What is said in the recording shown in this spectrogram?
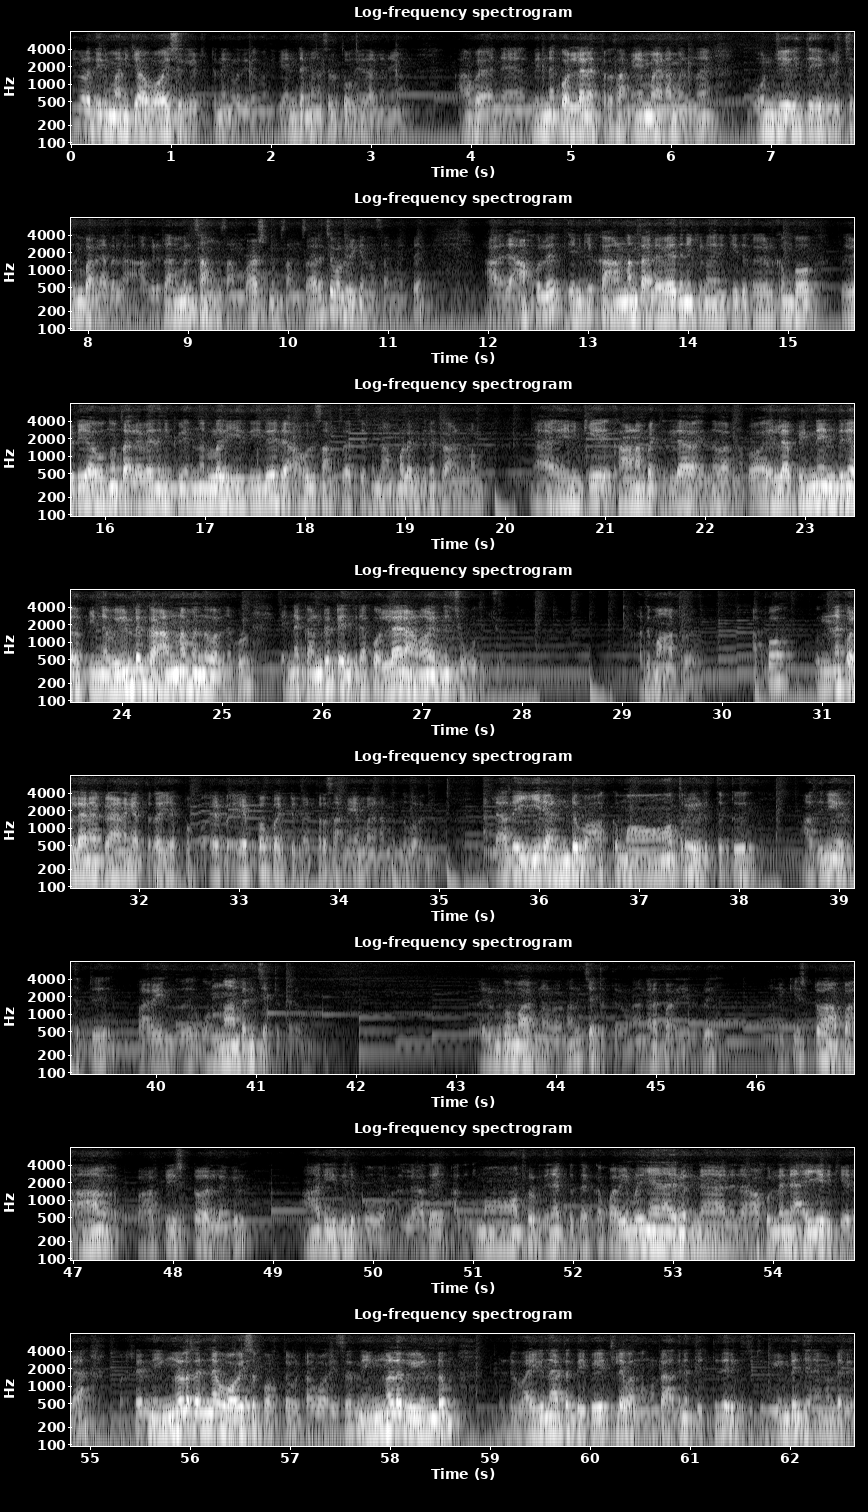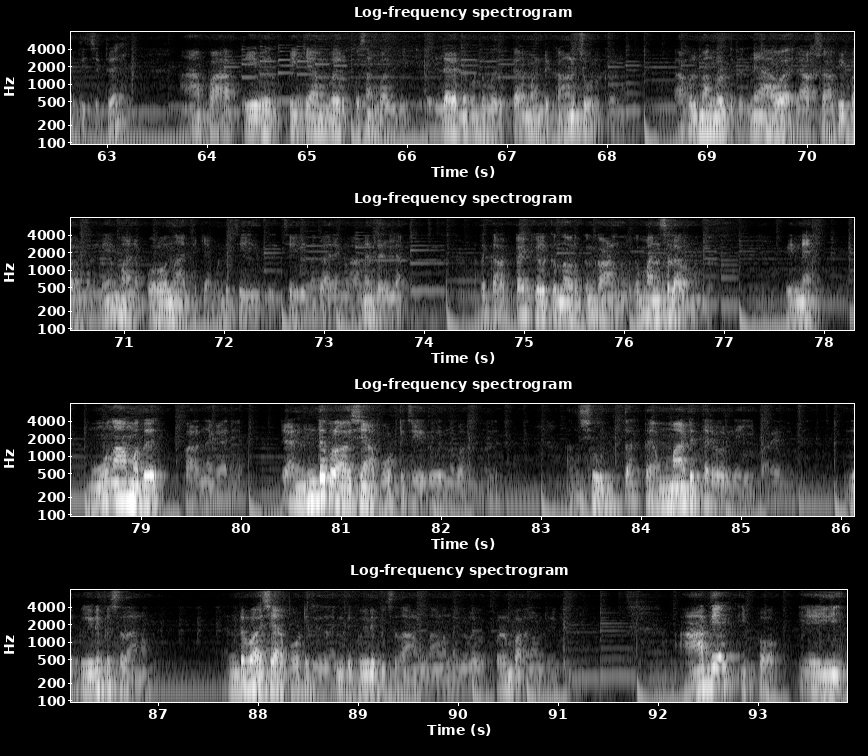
നിങ്ങൾ തീരുമാനിക്കുക. ആ വോയിസ് കേട്ടിട്ട് നിങ്ങൾ തീരുമാനിക്കുക. എന്റെ മനസ്സിൽ തോന്നിയത് അങ്ങനെയാണ്. ആ പിന്നെ നിന്നെ കൊല്ലാൻ എത്ര സമയം വേണമെന്ന് ഫോൺ ചെയ്ത് വിളിച്ചതും പറഞ്ഞതല്ല. അവർ തമ്മിൽ സംഭാഷണം സംസാരിച്ചു കൊണ്ടിരിക്കുന്ന സമയത്ത് ആ രാഹുൽ എനിക്ക് കാണണം തലവേദനിക്കണം എനിക്കിത് കേൾക്കുമ്പോൾ പേടിയാവുന്നു തലവേദനിക്കും എന്നുള്ള രീതിയിൽ രാഹുൽ സംസാരിച്ചപ്പോൾ നമ്മൾ എന്തിനു കാണണം എനിക്ക് കാണാൻ പറ്റില്ല എന്ന് പറഞ്ഞപ്പോൾ അല്ല പിന്നെ എന്തിനാ പിന്നെ വീണ്ടും കാണണം എന്ന് പറഞ്ഞപ്പോൾ എന്നെ കണ്ടിട്ട് എന്തിനാ കൊല്ലാനാണോ എന്ന് ചോദിച്ചു. അത് മാത്രമേ അപ്പോൾ ഇന്നെ കൊല്ലാനൊക്കെ ആണെങ്കിൽ എത്ര എപ്പോൾ എപ്പോൾ പറ്റും എത്ര സമയം വേണം എന്ന് പറഞ്ഞു. അല്ലാതെ ഈ രണ്ട് വാക്ക് മാത്രം എടുത്തിട്ട് അതിനെ എടുത്തിട്ട് പറയുന്നത് ഒന്നാം തരം ചെറ്റത്തരമാണ് അരുൺകുമാറിനോടാണ് അത് ചെറ്റത്തരമാണ് അങ്ങനെ പറയരുത്. എനിക്ക് ഇഷ്ടം അപ്പം ആ പാർട്ടി ഇഷ്ടം അല്ലെങ്കിൽ ആ രീതിയിൽ പോവുക. അല്ലാതെ അതിന് മാത്രം ഇതിനെ ഇതൊക്കെ പറയുമ്പോൾ ഞാൻ രാഹുലിനെ ന്യായീകരിക്കുകയില്ല. പക്ഷേ നിങ്ങൾ തന്നെ വോയിസ് പുറത്തു വിട്ട വോയിസ് നിങ്ങൾ വീണ്ടും വൈകുന്നേരത്തെ ഡിബേറ്റിൽ വന്നുകൊണ്ട് അതിനെ തെറ്റിദ്ധരിപ്പിച്ചിട്ട് വീണ്ടും ജനങ്ങളിലേക്ക് എത്തിച്ചിട്ട് ആ പാർട്ടിയെ വെറുപ്പിക്കാൻ വെറുപ്പ് സമ്പാദിപ്പിക്കുക എല്ലാവരും കൊണ്ട് വെറുക്കാൻ വേണ്ടി കാണിച്ചു കൊടുക്കുകയാണ്. രാഹുൽ മംഗോട്ടത്തിനെ ആ രാ- ഷാഫി പറമ്പലിനെയും മനഃപൂർവം നാറ്റിക്കാൻ വേണ്ടി ചെയ്ത് ചെയ്യുന്ന കാര്യങ്ങളാണ് ഇതെല്ലാം. അത് കറക്റ്റായി കേൾക്കുന്നവർക്കും കാണുന്നവർക്കും മനസ്സിലാവുന്നുണ്ട്. പിന്നെ മൂന്നാമത് പറഞ്ഞ കാര്യം രണ്ട് പ്രാവശ്യം അബോട്ട് ചെയ്തു എന്ന് പറഞ്ഞത് അത് ശുദ്ധ തെമ്മാടിത്തരമല്ലേ ഈ പറയുന്നത്? ഇത് പീഡിപ്പിച്ചതാണോ? രണ്ട് പ്രാവശ്യം അബോട്ട് ചെയ്തതിന് ഇത് പീഡിപ്പിച്ചതാണെന്നാണ് നിങ്ങൾ ഇപ്പോഴും പറഞ്ഞുകൊണ്ടിരിക്കുന്നത്. ആദ്യം ഇപ്പോൾ ഈ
